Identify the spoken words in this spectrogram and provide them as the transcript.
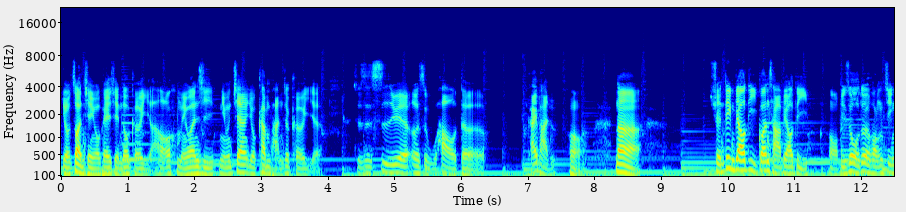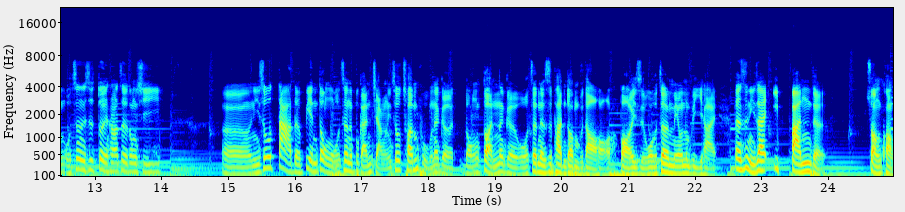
有赚钱有赔钱都可以啦哦，没关系，你们既然有看盘就可以了。就是四月二十五号的开盘哦，那选定标的，观察标的哦，比如说我对黄金，我真的是对它这个东西。呃，你说大的变动，我真的不敢讲。你说川普那个熔断那个，我真的是判断不到哦，不好意思，我真的没有那么厉害。但是你在一般的状况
